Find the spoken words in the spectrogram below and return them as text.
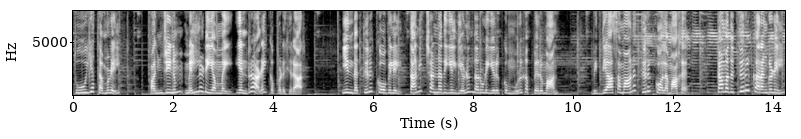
தூய தமிழில் பஞ்சினும் மெல்லடியம்மை என்று அழைக்கப்படுகிறார். இந்த திருக்கோவிலில் தனிச்சன்னதியில் எழுந்தருளியிருக்கும் முருகப்பெருமான் வித்தியாசமான திருக்கோலமாக தமது திருக்கரங்களில்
